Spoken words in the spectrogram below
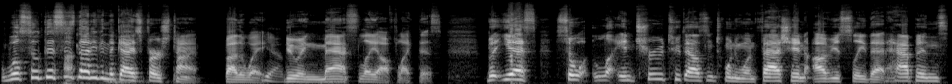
Well, so this is not even the guy's first time, by the way, Yeah. doing mass layoff like this. But yes, so in true 2021 fashion, obviously that happens,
